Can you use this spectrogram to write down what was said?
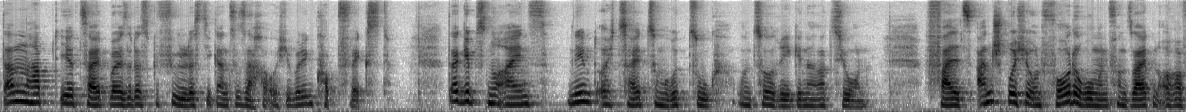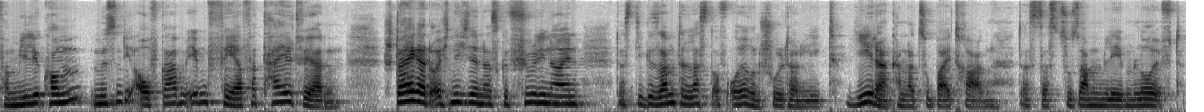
dann habt ihr zeitweise das Gefühl, dass die ganze Sache euch über den Kopf wächst. Da gibt es nur eins, nehmt euch Zeit zum Rückzug und zur Regeneration. Falls Ansprüche und Forderungen von Seiten eurer Familie kommen, müssen die Aufgaben eben fair verteilt werden. Steigert euch nicht in das Gefühl hinein, dass die gesamte Last auf euren Schultern liegt. Jeder kann dazu beitragen, dass das Zusammenleben läuft.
